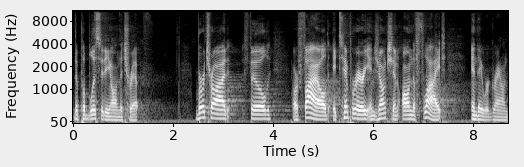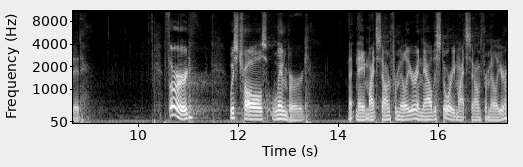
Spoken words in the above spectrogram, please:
the publicity on the trip. Bertrand filled or filed a temporary injunction on the flight, and they were grounded. Third was Charles Lindbergh. That name might sound familiar, and now the story might sound familiar.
